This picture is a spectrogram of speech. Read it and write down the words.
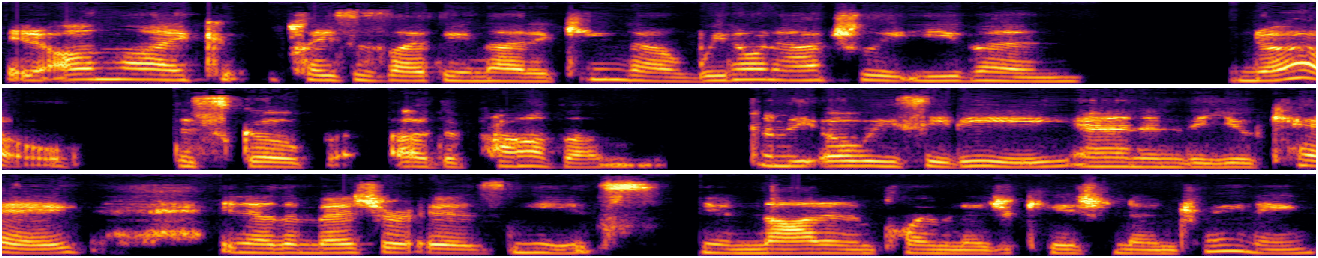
You know, unlike places like the United Kingdom, we don't actually even know the scope of the problem. In the OECD and in the UK, you know, the measure is NEETs, you know, not in employment, education, and training.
